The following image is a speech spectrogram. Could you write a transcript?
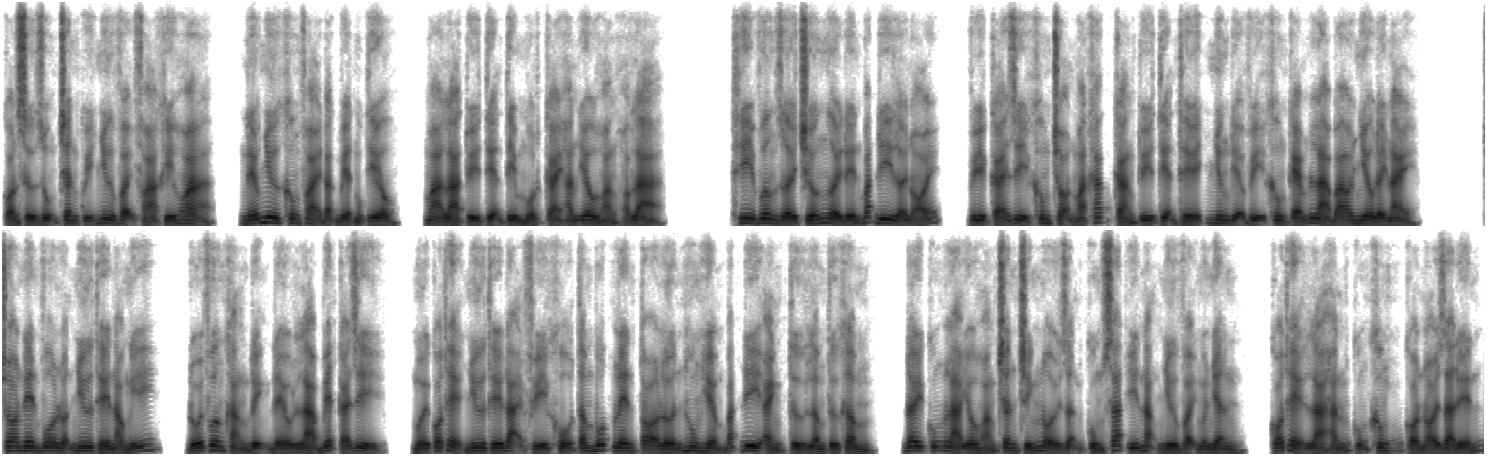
còn sử dụng chân quý như vậy phá khí hoa, nếu như không phải đặc biệt mục tiêu, mà là tùy tiện tìm một cái hắn yêu hoàng hoặc là thi vương giới chướng người đến bắt đi lời nói, vì cái gì không chọn mặt khác càng tùy tiện thế, nhưng địa vị không kém là bao nhiêu đây này. Cho nên vô luận như thế nào nghĩ, đối phương khẳng định đều là biết cái gì, mới có thể như thế đại phí khổ tâm bước lên to lớn hung hiểm bắt đi ảnh tử lâm tử khâm. Đây cũng là yêu hoàng chân chính nổi giận cùng sát ý nặng như vậy nguyên nhân, có thể là hắn cũng không có nói ra đến,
